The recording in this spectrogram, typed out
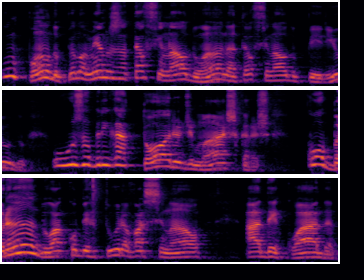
impondo, pelo menos até o final do ano, até o final do período, o uso obrigatório de máscaras, cobrando a cobertura vacinal adequada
